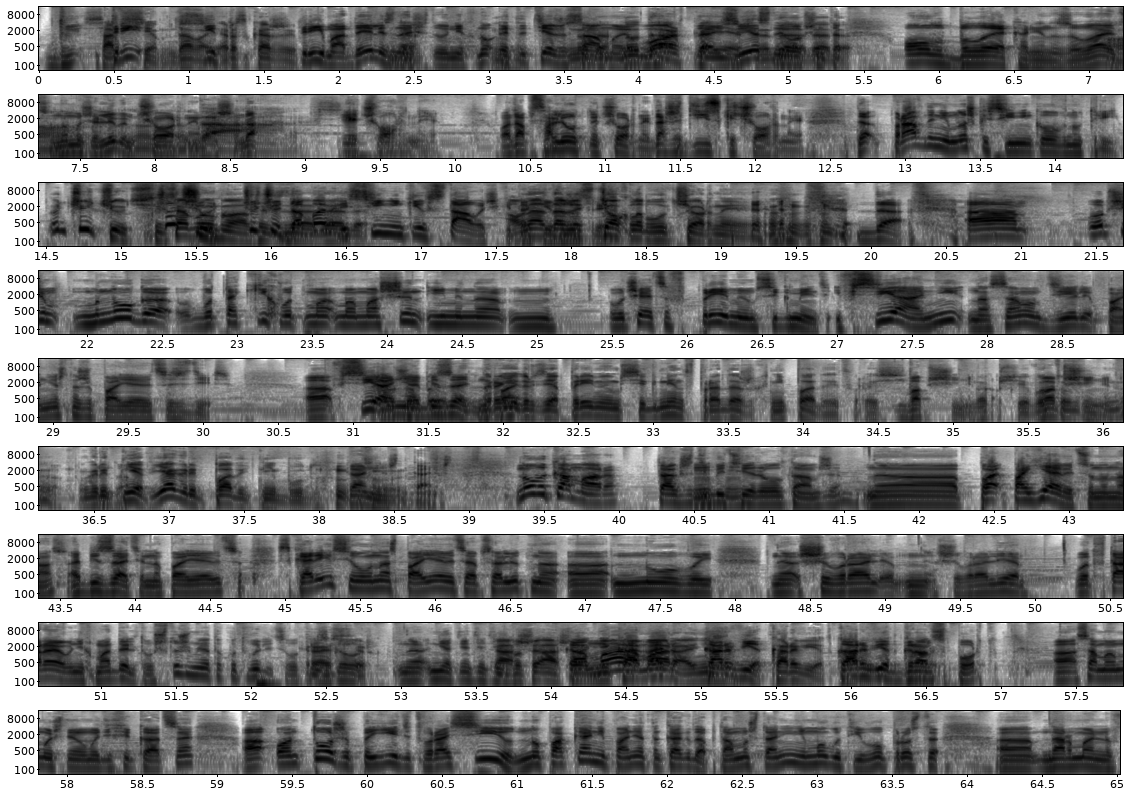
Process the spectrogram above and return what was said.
Дв- Совсем, три- давай, си- расскажи. Три модели, значит, у них. Ну, это те же Ну да, самые. ну да, Ward, да, известные, да, в общем-то. да, All Black они называются. но мы же О, любим ну черные да. машины. Да, все черные. Вот абсолютно черные, даже диски черные. Да, правда, немножко синенького внутри. Ну, чуть-чуть. Чуть-чуть, малость, чуть-чуть да, добавили да, да. синенькие вставочки. А у нас даже внутри. стекла будут черные. Да. А, в общем, много вот таких вот машин именно получается в премиум-сегменте. И все они на самом деле, конечно же, появятся здесь. А, все Потому они обязательно. Дорогие друзья, премиум-сегмент в продажах не падает в России. Вообще никак. Вообще. Вот Вообще он, никак. ну, Говорит, Да. нет, я, говорит, падать не буду. Конечно, конечно. Новый Камара также дебютировал там же. А, по- появится он у нас, обязательно появится. Скорее всего, у нас появится абсолютно а, новый а, Шевроле. Шевроле. Вот вторая у них модель. -то. Что же у меня так вот вылетело? Крайслер. А, Нет, нет, нет. нет. А, вот а, Камара, Камара, а Корвет. Корвет. Корвет Гранд Спорт. а, Самая мощная модификация. А, Он тоже приедет в Россию, но пока непонятно когда, потому что они не могут его просто а, нормально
